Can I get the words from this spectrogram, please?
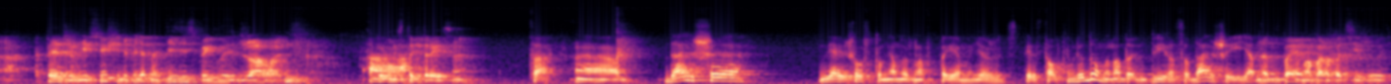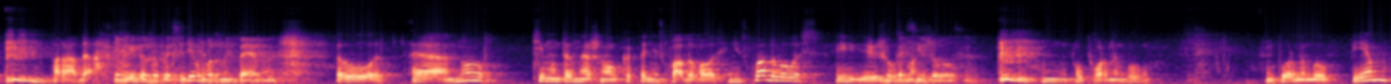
а, опять же, мне все еще непонятно, где здесь появилась Java, кроме А. stack trace а. Так, э, дальше я решил, что мне нужно в PM, я же теперь стал team lead ом, и надо двигаться дальше, и я Над PM пора подсиживать. пора, да. Team lead уже посидел, можно и PM. Вот. Э, Но Team International как-то не складывалось и не складывалось, и решил смотреть. Посиживался. упорный был, упорный был ПМ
